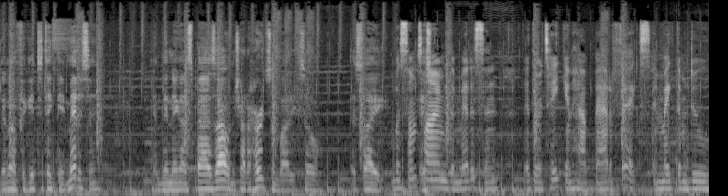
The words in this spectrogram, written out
they're gonna forget to take their medicine and then they're gonna spaz out and try to hurt somebody so it's like But sometimes the medicine that they're taking have bad effects and make them do.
